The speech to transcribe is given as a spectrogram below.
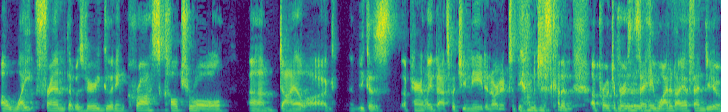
a white friend that was very good in cross cultural um, dialogue because apparently that's what you need in order to be able to just kind of approach a person and say, "Hey, why did I offend you?"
